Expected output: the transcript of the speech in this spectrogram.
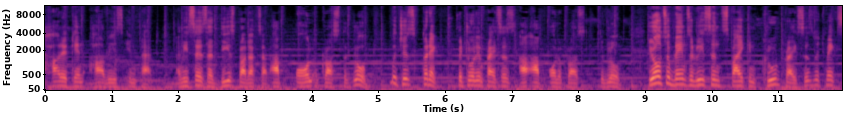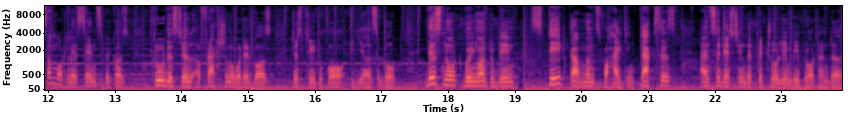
Hurricane Harvey's impact. And he says that these products are up all across the globe, which is correct. Petroleum prices are up all across the globe. He also blames a recent spike in crude prices, which makes somewhat less sense because crude is still a fraction of what it was just three to four years ago. This note going on to blame state governments for hiking taxes and suggesting that petroleum be brought under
